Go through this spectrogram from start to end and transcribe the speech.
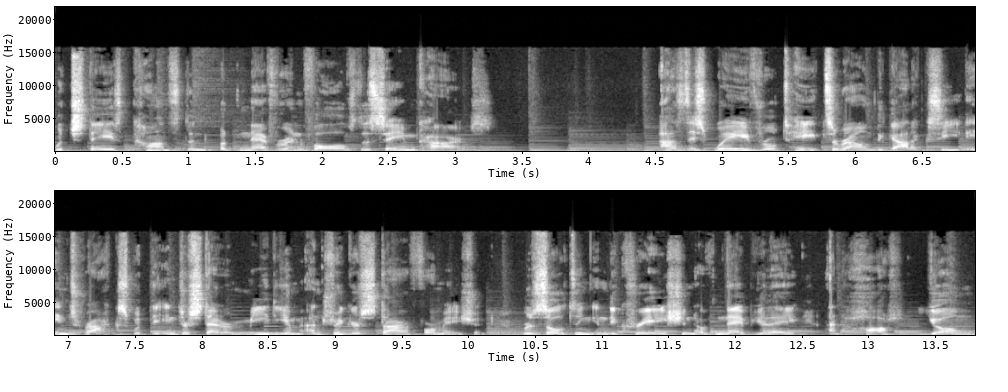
which stays constant but never involves the same cars. As this wave rotates around the galaxy, it interacts with the interstellar medium and triggers star formation, resulting in the creation of nebulae and hot, young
